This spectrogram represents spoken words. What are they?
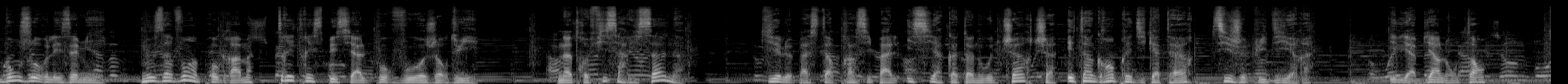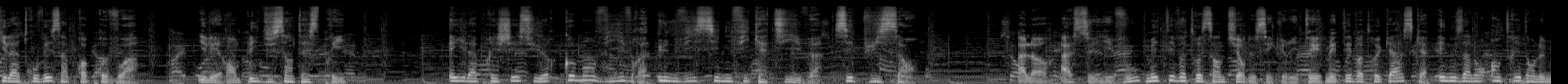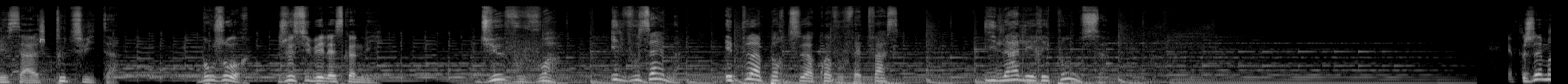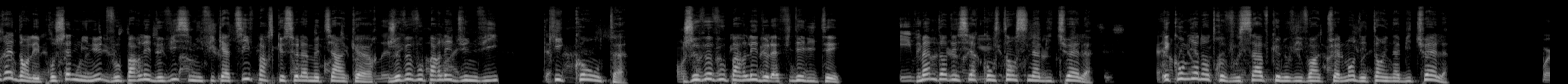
Bonjour les amis, nous avons un programme très très spécial pour vous aujourd'hui. Notre fils Harrison, qui est le pasteur principal ici à Cottonwood Church, est un grand prédicateur, si je puis dire. Il y a bien longtemps qu'il a trouvé sa propre voie. Il est rempli du Saint-Esprit et il a prêché sur comment vivre une vie significative. C'est puissant. Alors asseyez-vous, mettez votre ceinture de sécurité, mettez votre casque et nous allons entrer dans le message tout de suite. Bonjour, je suis Bélez Conley. Dieu vous voit, il vous aime et peu importe ce à quoi vous faites face, il a les réponses. J'aimerais dans les prochaines minutes vous parler de vie significative parce que cela me tient à cœur. Je veux vous parler d'une vie qui compte. Je veux vous parler de la fidélité, même dans des circonstances inhabituelles. Et combien d'entre vous savent que nous vivons actuellement des temps inhabituels,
